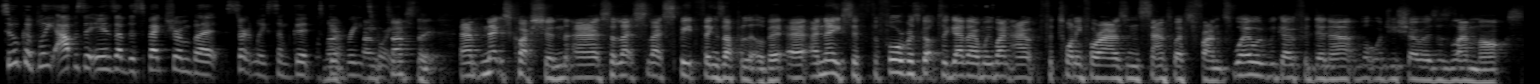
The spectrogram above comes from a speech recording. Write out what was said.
two complete opposite ends of the spectrum, but certainly some good right. good reads Fantastic. for you. Um, next question. Uh, so let's let's speed things up a little bit. Uh, Anais, if the four of us got together and we went out for 24 hours in Southwest France, where would we go for dinner? What would you show us as landmarks? Marks?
